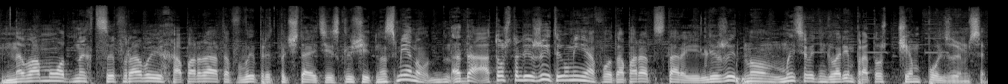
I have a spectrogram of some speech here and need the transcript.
новомодных цифровых аппаратов вы предпочитаете исключительно смену. Да, а то, что лежит, и у меня фотоаппарат старый лежит, но мы сегодня говорим про то, чем пользуемся.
